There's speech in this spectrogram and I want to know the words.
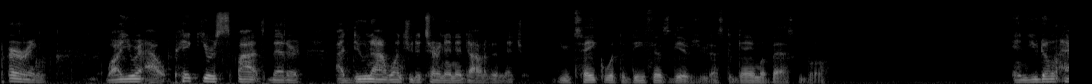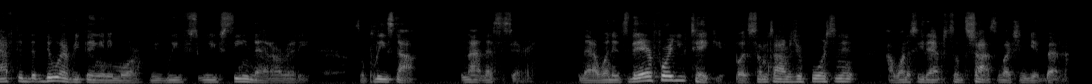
purring while you were out. Pick your spots better. I do not want you to turn into Donovan Mitchell. You take what the defense gives you. That's the game of basketball. And you don't have to do everything anymore. We, we've we've seen that already. So please stop. Not necessary. Now, when it's there for you, take it. But sometimes you're forcing it. I want to see that shot selection get better.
